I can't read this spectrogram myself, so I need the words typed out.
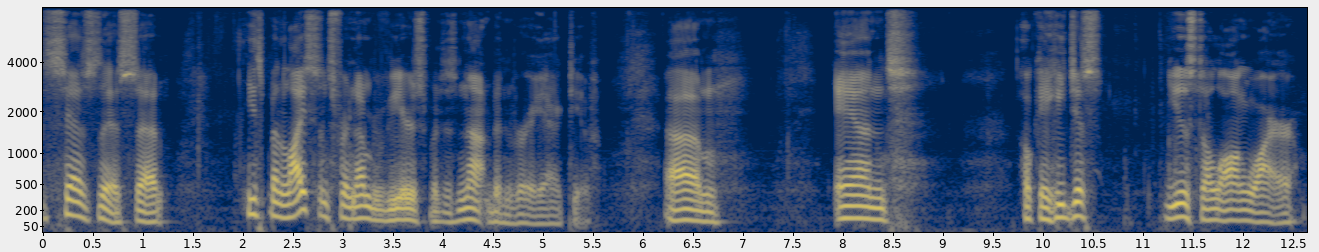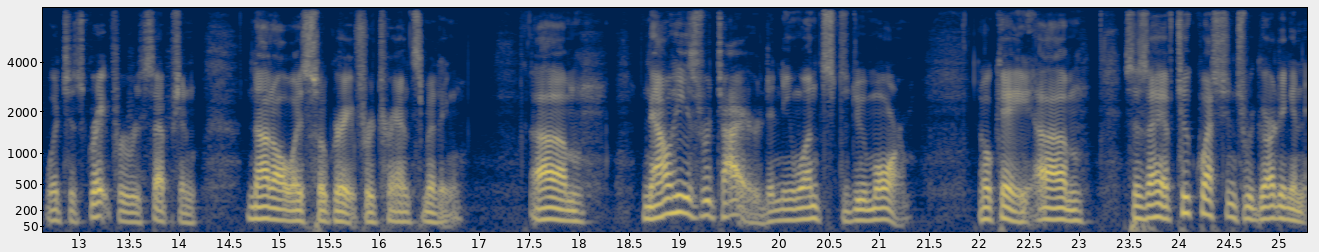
says this. Uh, He's been licensed for a number of years, but has not been very active. Um, and okay, he just used a long wire, which is great for reception, not always so great for transmitting. Um, now he's retired and he wants to do more. Okay, um, says I have two questions regarding an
